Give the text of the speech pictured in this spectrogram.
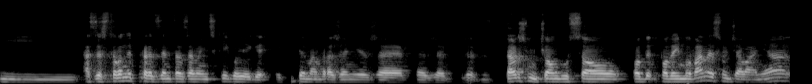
i, a ze strony prezydenta Zeleńskiego i jego ekipy mam wrażenie, że, że, że, w dalszym ciągu są podejmowane są działania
